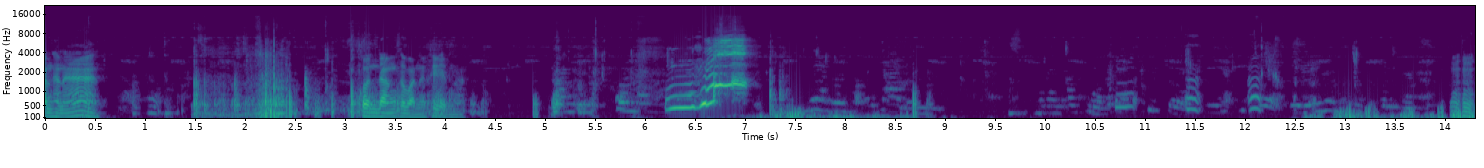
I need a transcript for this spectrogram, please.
รหนนะคนดังสวรรค์เขตมา อื้อหืออืม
